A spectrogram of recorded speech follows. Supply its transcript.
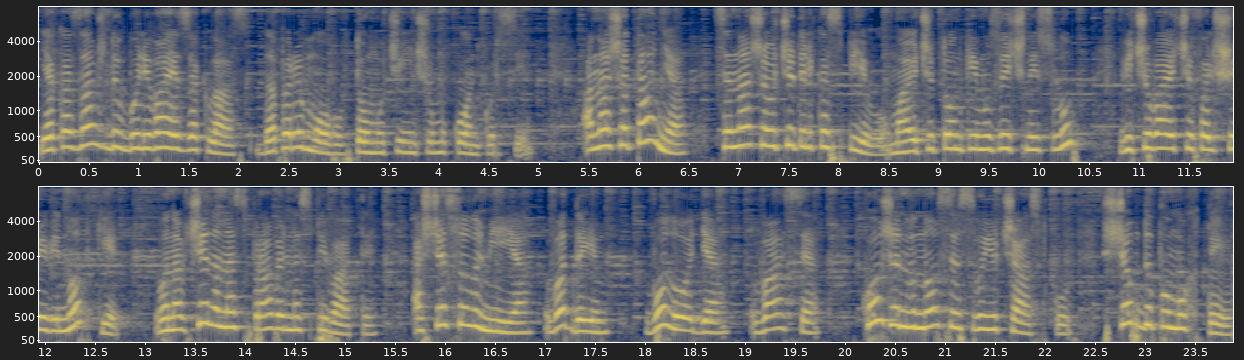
яка завжди вболіває за клас да перемогу в тому чи іншому конкурсі. А наша Таня це наша учителька співу, маючи тонкий музичний слух, відчуваючи фальшиві нотки, вона вчила нас правильно співати. А ще Соломія, Вадим, Володя, Вася. Кожен вносив свою частку, щоб допомогти,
